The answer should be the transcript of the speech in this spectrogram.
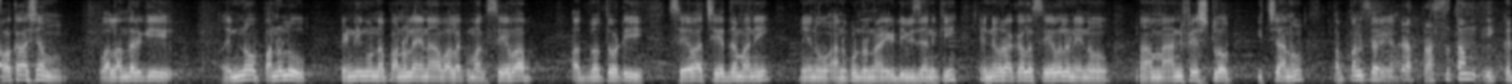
అవకాశం వాళ్ళందరికీ ఎన్నో పనులు పెండింగ్ ఉన్న పనులైనా వాళ్ళకు మాకు సేవా అద్మతోటి సేవ చేద్దామని నేను అనుకుంటున్నాను ఈ డివిజన్కి. ఎన్నో రకాల సేవలు నేను నా మేనిఫెస్టోలో ఇచ్చాను. తప్పనిసరిగా ఇక్కడ ప్రస్తుతం ఇక్కడ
